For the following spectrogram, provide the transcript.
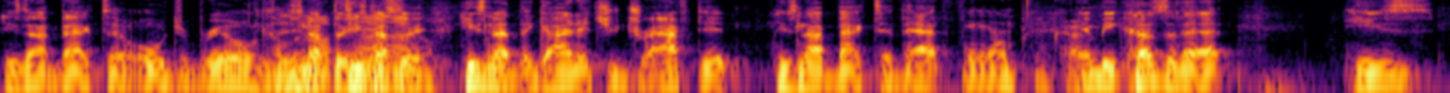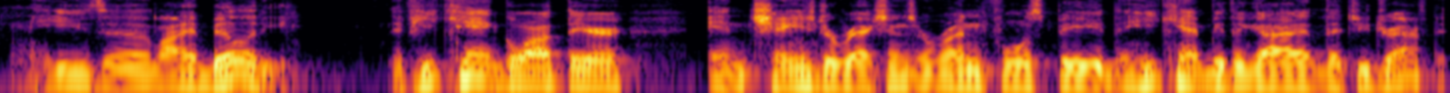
He's not back to old Jabril. He's not. The, he's not. The, he's not the guy that you drafted. He's not back to that form. And because of that, he's he's a liability. If he can't go out there and change directions and run full speed, then he can't be the guy that you drafted.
